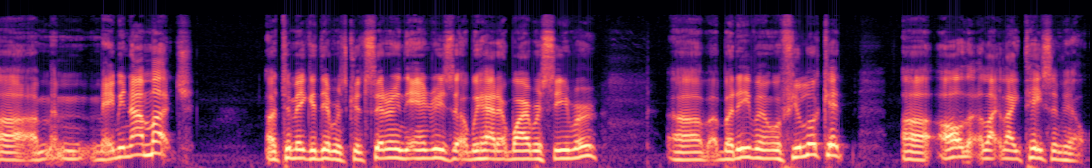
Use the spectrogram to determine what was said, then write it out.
Uh, maybe not much uh, to make a difference, considering the injuries we had at wide receiver. Uh, but even if you look at uh, all the, like like Taysom Hill,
